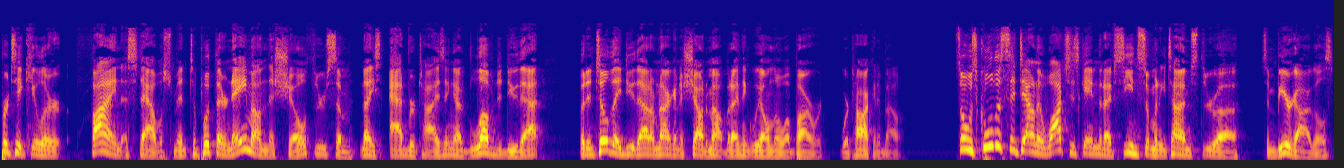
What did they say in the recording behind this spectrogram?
particular fine establishment to put their name on this show through some nice advertising. I'd love to do that. But until they do that, I'm not going to shout them out. But I think we all know what bar we're, we're talking about. So it was cool to sit down and watch this game that I've seen so many times through uh, some beer goggles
